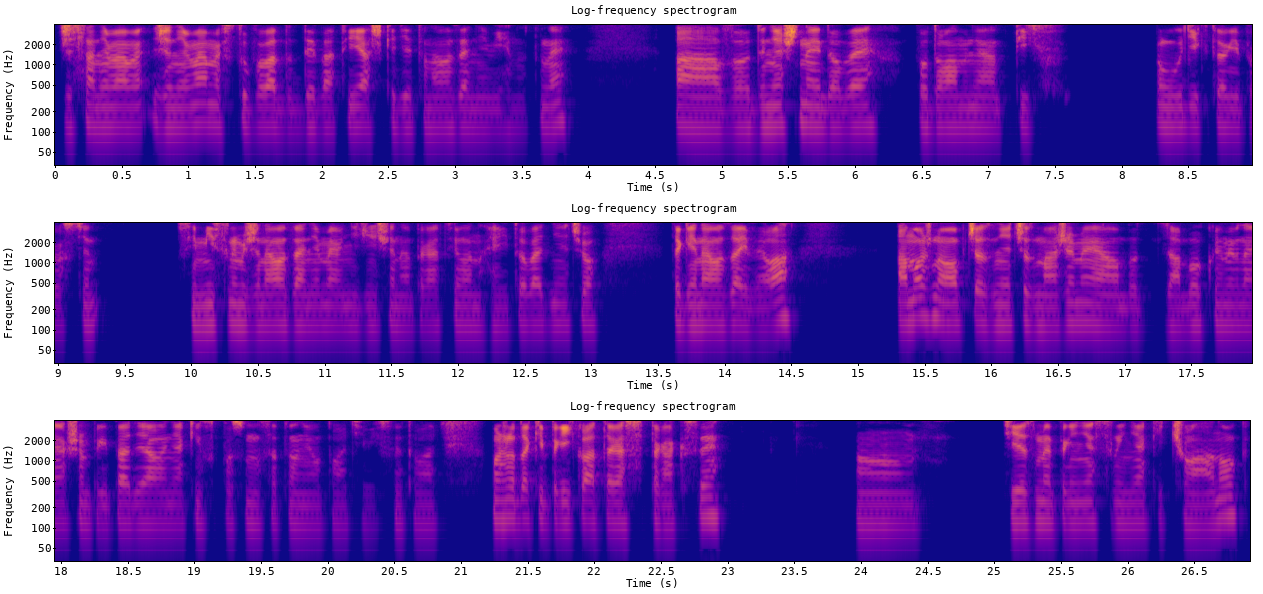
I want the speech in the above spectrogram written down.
že, sa nemáme, že nemáme vstupovať do debaty, až keď je to naozaj nevyhnutné. A v dnešnej dobe podľa mňa tých ľudí, ktorí proste si myslím, že naozaj nemajú nič inšie na práci, len hejtovať niečo, tak je naozaj veľa. A možno občas niečo zmažeme alebo zablokujeme v najhoršom prípade, ale nejakým spôsobom sa to neoplatí vysvetovať. Možno taký príklad teraz z praxe. Um, tie sme priniesli nejaký článok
